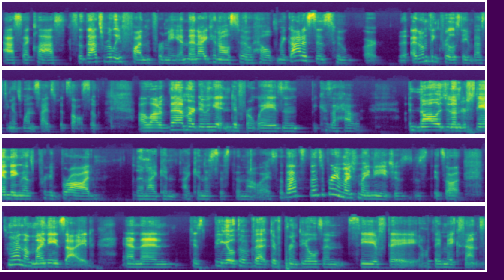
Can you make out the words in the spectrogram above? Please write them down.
asset class. So that's really fun for me. And then I can also help my goddesses who are I don't think real estate investing is one size fits all. So a lot of them are doing it in different ways. And because I have knowledge and understanding that's pretty broad, then I can I can assist in that way. So that's that's pretty much my niche. Is it's, it's on it's more on the money side, and then just being able to vet different deals and see if they if they make sense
